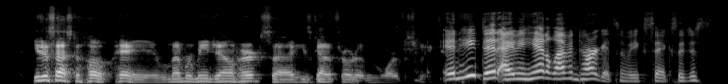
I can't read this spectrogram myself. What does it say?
he just has to hope. Hey, remember me, Jalen Hurts? Uh, he's got to throw to him more this week. And he did. I mean, he had 11 targets in week six. It just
